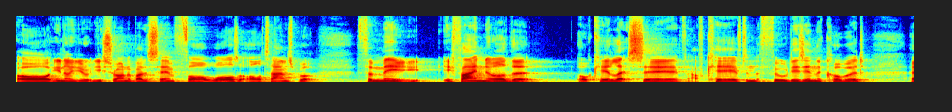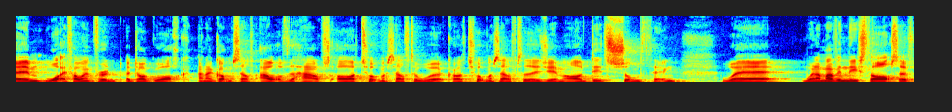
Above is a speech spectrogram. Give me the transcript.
or you know you're, you're surrounded by the same four walls at all times. But for me, if I know that okay, let's say I've caved and the food is in the cupboard. Um, what if I went for a dog walk and I got myself out of the house, or I took myself to work, or I took myself to the gym, or I did something where when I'm having these thoughts of,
